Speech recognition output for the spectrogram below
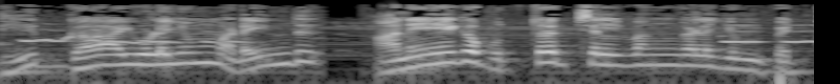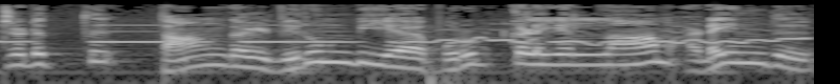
தீர்காயுளையும் அடைந்து அநேக புத்திரச் செல்வங்களையும் பெற்றெடுத்து தாங்கள் விரும்பிய பொருட்களையெல்லாம் அடைந்து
